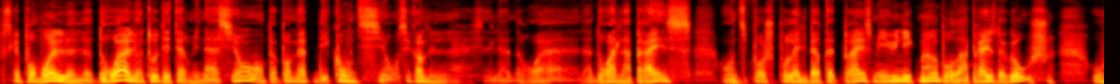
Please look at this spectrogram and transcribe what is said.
Parce que pour moi, le, droit à l'autodétermination, on ne peut pas mettre des conditions. C'est comme le, droit, le droit de la presse. On ne dit pas je suis pour la liberté de presse, mais uniquement pour la presse de gauche. Ou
